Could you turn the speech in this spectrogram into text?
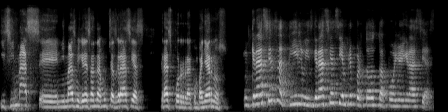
Y sin más, eh, ni más, mi Sandra, muchas gracias. Gracias por acompañarnos. Gracias a ti, Luis. Gracias siempre por todo tu apoyo y gracias.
